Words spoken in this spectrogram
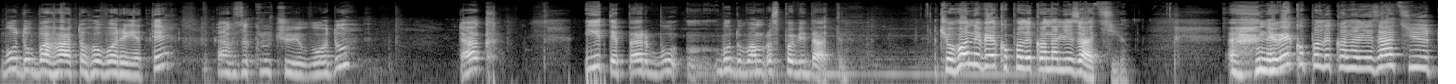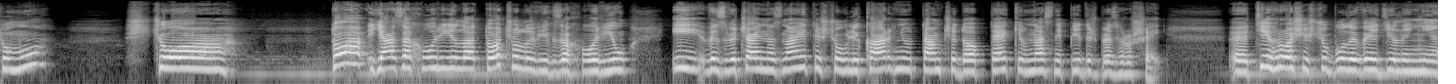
буду багато говорити. Так, закручую воду. Так. І тепер буду вам розповідати. Чого не викопали каналізацію? Не викопали каналізацію тому, що то я захворіла, то чоловік захворів. І ви, звичайно, знаєте, що в лікарню там чи до аптеки в нас не підеш без грошей. Е, Ті гроші, що були виділені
